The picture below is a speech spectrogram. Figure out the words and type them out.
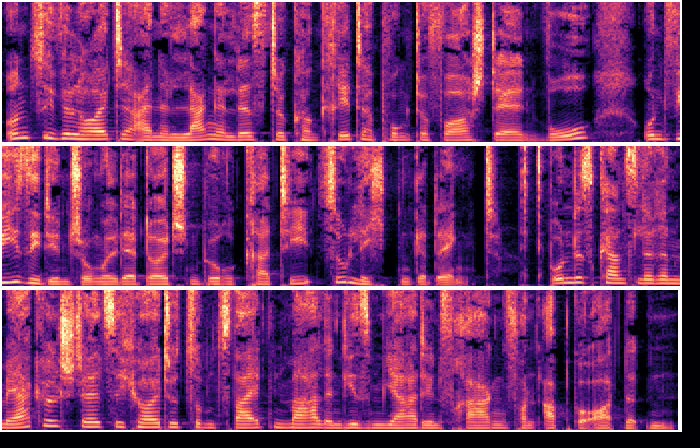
Und sie will heute eine lange Liste konkreter Punkte vorstellen, wo und wie sie den Dschungel der deutschen Bürokratie zu lichten gedenkt. Bundeskanzlerin Merkel stellt sich heute zum zweiten Mal in diesem Jahr den Fragen von Abgeordneten.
